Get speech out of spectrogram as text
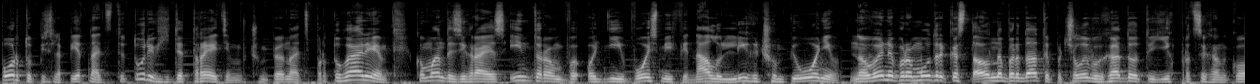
Порту після 15 турів йде третім в чемпіонаті Португалії. Команда зіграє з інтером в одній восьмій фіналу Ліги Чемпіонів. Новини про мудрика стали набридати, почали вигадувати їх про циганкова.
